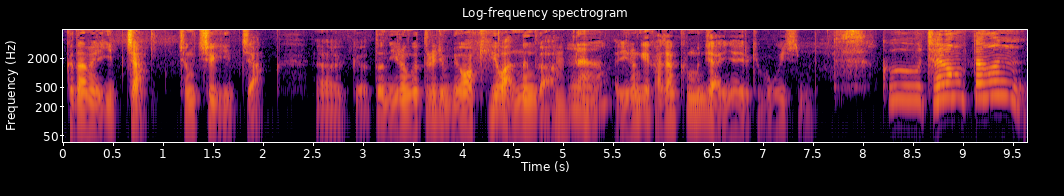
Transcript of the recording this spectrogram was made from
그 다음에 입장 정치적 입장 어, 그 어떤 이런 것들을 좀 명확히 해왔는가 음. 네. 이런 게 가장 큰 문제 아니냐 이렇게 보고 있습니다. 그 자유한국당은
